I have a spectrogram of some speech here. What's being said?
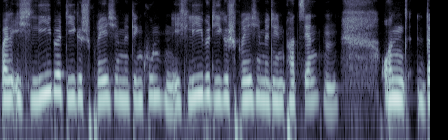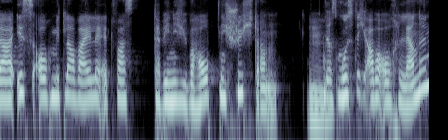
weil ich liebe die Gespräche mit den Kunden, ich liebe die Gespräche mit den Patienten. Und da ist auch mittlerweile etwas, da bin ich überhaupt nicht schüchtern. Mhm. Das musste ich aber auch lernen,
